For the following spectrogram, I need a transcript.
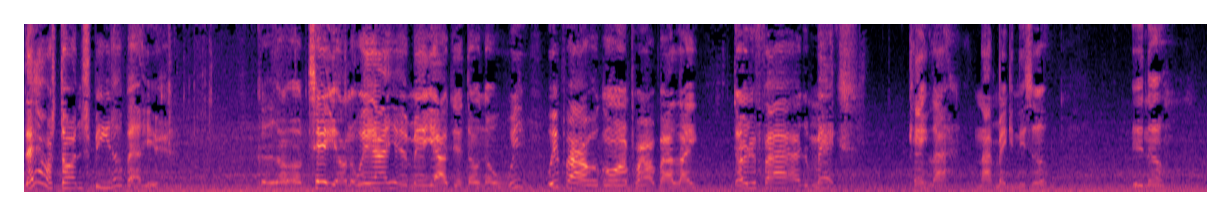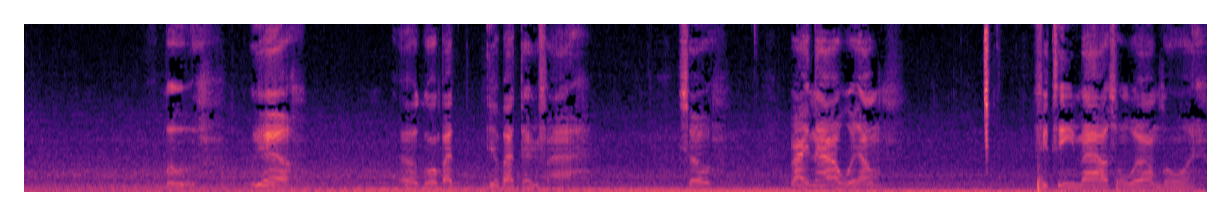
they are starting to speed up out here. Cause I, will tell you on the way out here, man, y'all just don't know. We we probably going probably by like 35 the max. Can't lie, not making this up. You know. But we have uh, going about yeah, about 35. So right now, what I'm 15 miles from where I'm going.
